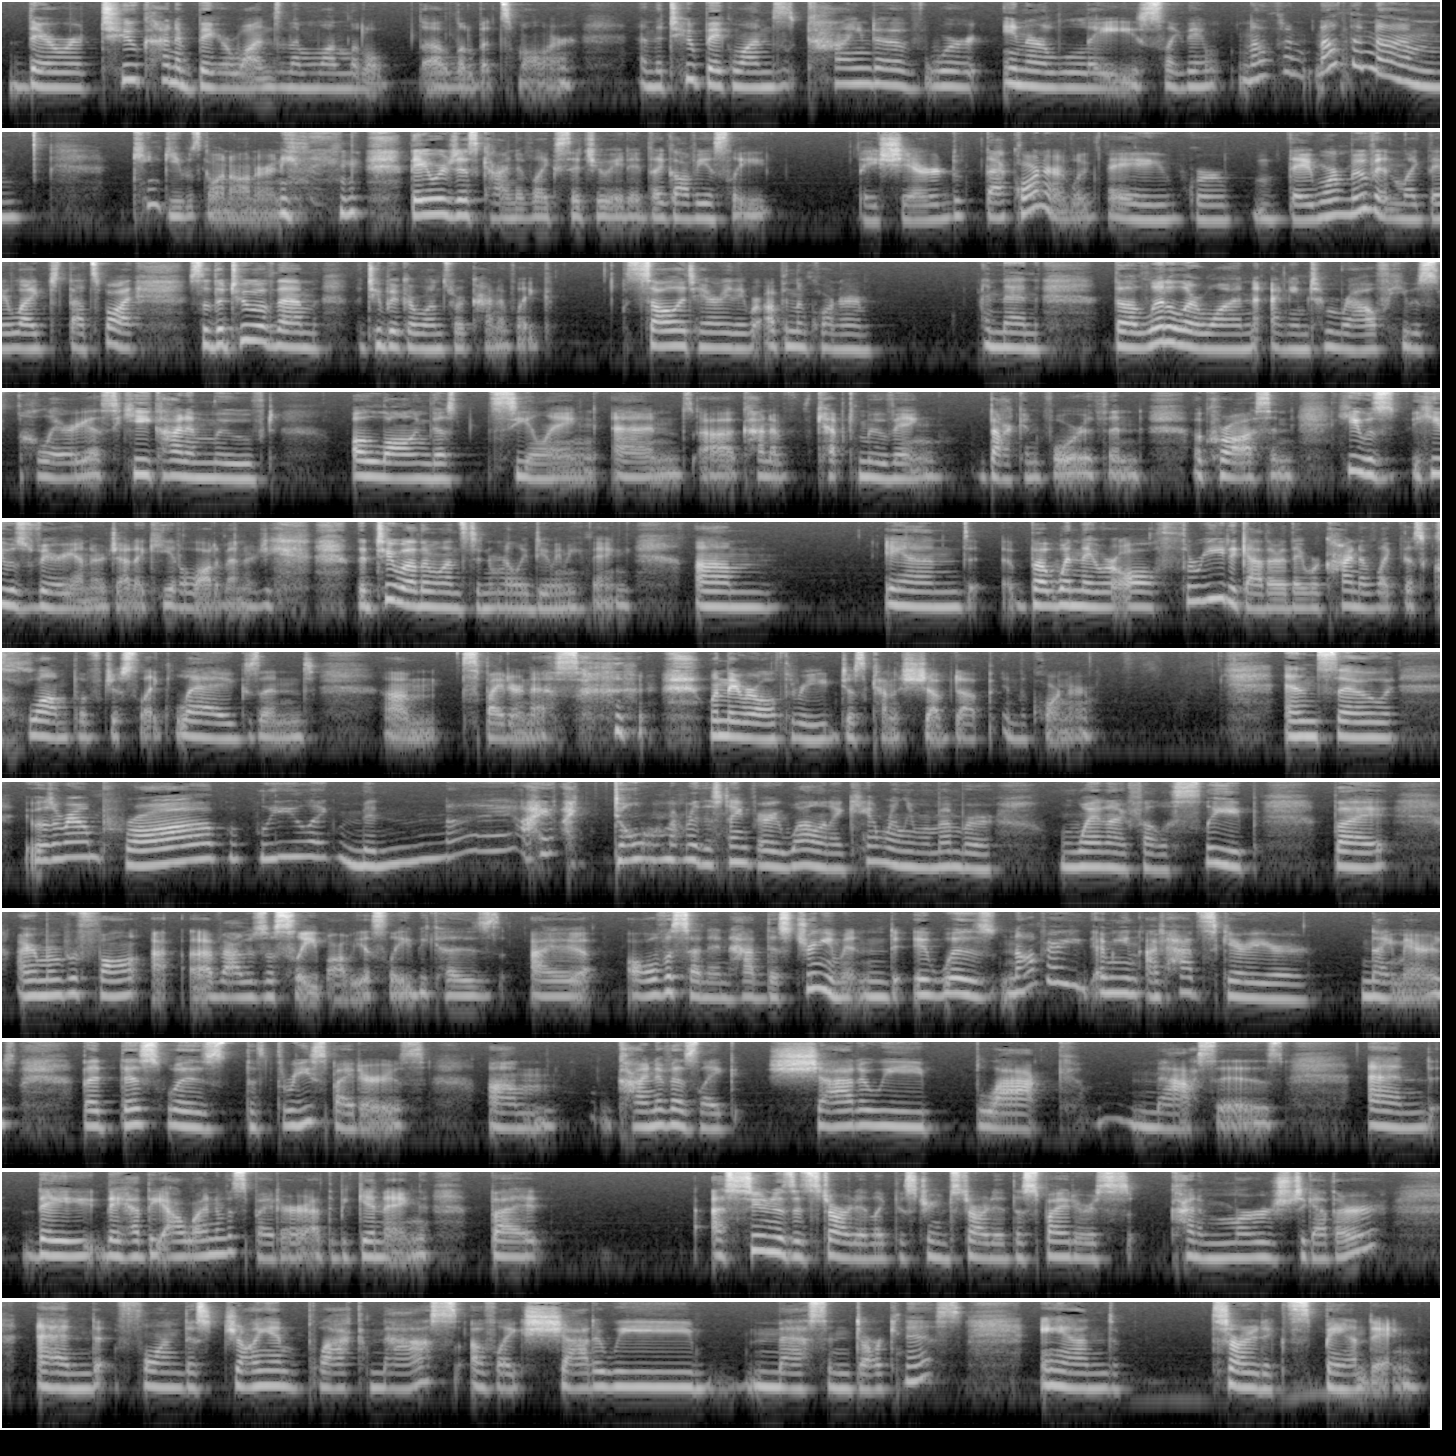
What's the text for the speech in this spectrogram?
There were two kind of bigger ones and then one little a little bit smaller. And the two big ones kind of were interlaced, like they nothing nothing um kinky was going on or anything. they were just kind of like situated, like obviously they shared that corner like they were they weren't moving like they liked that spot so the two of them the two bigger ones were kind of like solitary. They were up in the corner. And then the littler one, I named him Ralph. He was hilarious. He kind of moved along the ceiling and uh, kind of kept moving back and forth and across and he was he was very energetic he had a lot of energy the two other ones didn't really do anything um, and but when they were all three together they were kind of like this clump of just like legs and um, spiderness when they were all three just kind of shoved up in the corner. And so it was around probably like midnight. I, I don't remember this night very well, and I can't really remember when I fell asleep, but I remember falling. I, I was asleep, obviously, because I all of a sudden had this dream, and it was not very. I mean, I've had scarier nightmares, but this was the three spiders um, kind of as like shadowy black masses. And they they had the outline of a spider at the beginning but as soon as it started like the stream started the spiders kind of merged together and formed this giant black mass of like shadowy mess and darkness and started expanding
